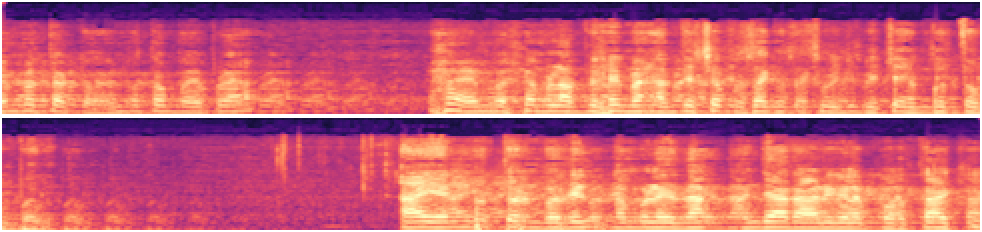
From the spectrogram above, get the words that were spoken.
എൺപത്തെട്ടോ എൺപത്തൊമ്പത് എപ്പോഴാ? എൺപത് നമ്മൾ അബ്ദുറഹ്മാൻ അധ്യക്ഷ പ്രസംഗത്തെ സൂചിപ്പിച്ച എൺപത്തൊമ്പത്. ആ എൺപത്തൊൻപതിൽ നമ്മൾ അഞ്ചാറ് ആളുകളെ പുറത്താക്കി.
